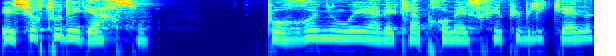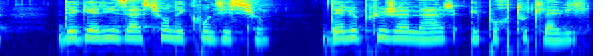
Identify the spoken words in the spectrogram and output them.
et surtout des garçons, pour renouer avec la promesse républicaine d'égalisation des conditions, dès le plus jeune âge et pour toute la vie.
